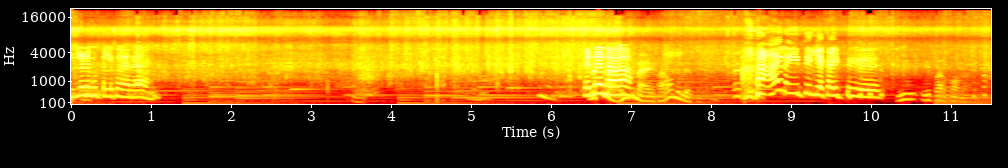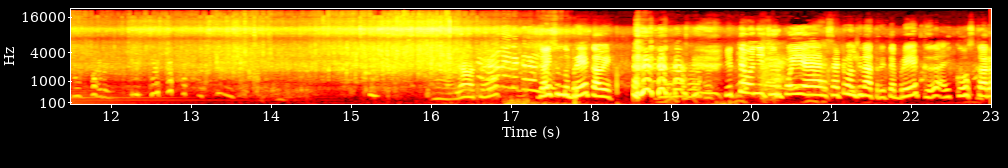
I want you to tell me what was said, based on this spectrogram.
ಇಲ್ಲಡೆ ಮುಟ್ಟಲು ತಯಾರ ಕೈಟ್? ಈ ಈ ಪರ್ಪವನ ಗೈಸೊಂದು ಬ್ರೇಕ್ ಅವೇ. ಇತ್ತೆ ಒಂಜಿ ಚೂರು ಪೊಯ್ಯ ಸೆಟ್ ಮಲ್ತಿನ ಹತ್ರ ಇತ್ತೆ ಬ್ರೇಕ್ ಅದಕ್ಕೋಸ್ಕರ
